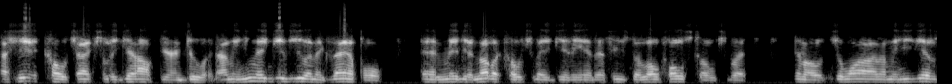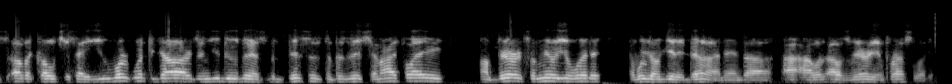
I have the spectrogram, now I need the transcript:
a head coach actually get out there and do it. I mean, he may give you an example, and maybe another coach may get in if he's the low post coach, but you know, Juwan, I mean, he gives other coaches, hey, you work with the guards and you do this, but this is the position I play. I'm very familiar with it, and we're gonna get it done. And uh, I, I, was I was very impressed with it.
